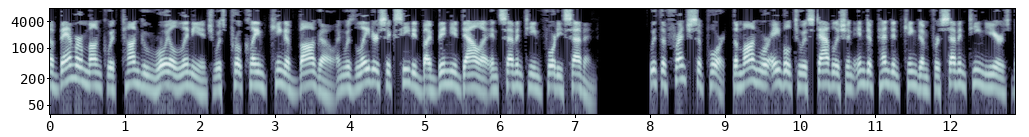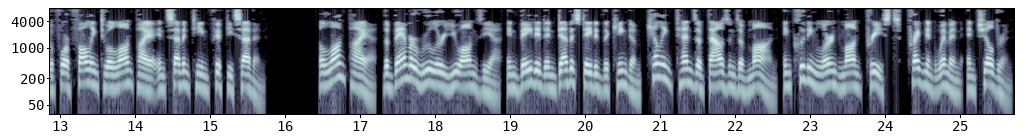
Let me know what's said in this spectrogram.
A Bamar monk with Taungoo royal lineage was proclaimed king of Bago and was later succeeded by Binnya Dala in 1747. With the French support, the Mon were able to establish an independent kingdom for 17 years before falling to Alaungpaya in 1757. Alaungpaya, the Bamar ruler Uongzia, invaded and devastated the kingdom, killing tens of thousands of Mon, including learned Mon priests, pregnant women, and children.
